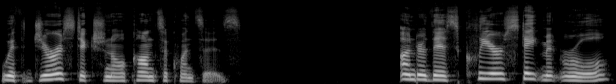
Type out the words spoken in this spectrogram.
with jurisdictional consequences. Under this clear statement rule,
